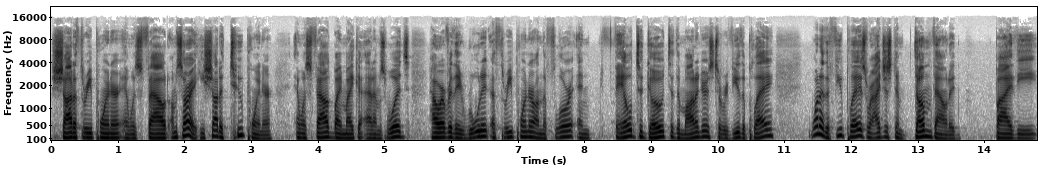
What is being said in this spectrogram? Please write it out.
shot a three pointer and was fouled. I'm sorry, he shot a two pointer and was fouled by Mika Adams Woods. However, they ruled it a three pointer on the floor and failed to go to the monitors to review the play. One of the few plays where I just am dumbfounded by the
